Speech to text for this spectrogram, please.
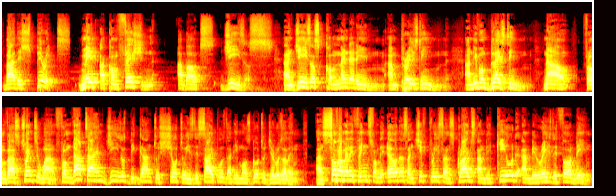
by the Spirit made a confession about Jesus. And Jesus commended him and praised him and even blessed him. Now, from verse 21, from that time Jesus began to show to his disciples that he must go to Jerusalem and suffer many things from the elders and chief priests and scribes and be killed and be raised the third day.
